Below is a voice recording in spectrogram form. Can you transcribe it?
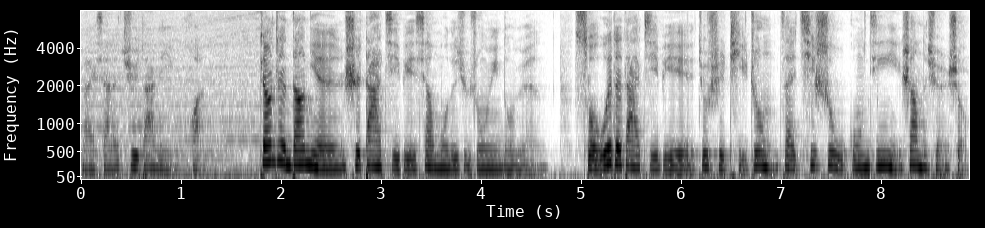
埋下了巨大的隐患。张震当年是大级别项目的举重运动员，所谓的大级别就是体重在七十五公斤以上的选手。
